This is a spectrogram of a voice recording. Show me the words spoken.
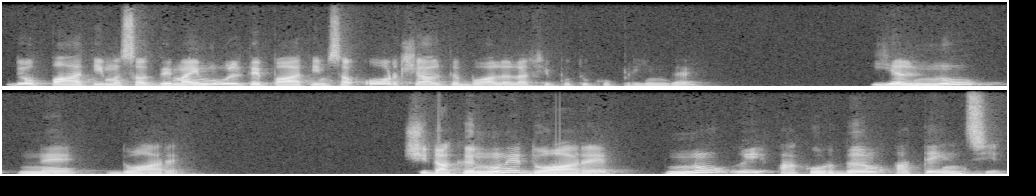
de o patimă sau de mai multe patimi sau orice altă boală l-ar fi putut cuprinde, el nu ne doare. Și dacă nu ne doare, nu îi acordăm atenție.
